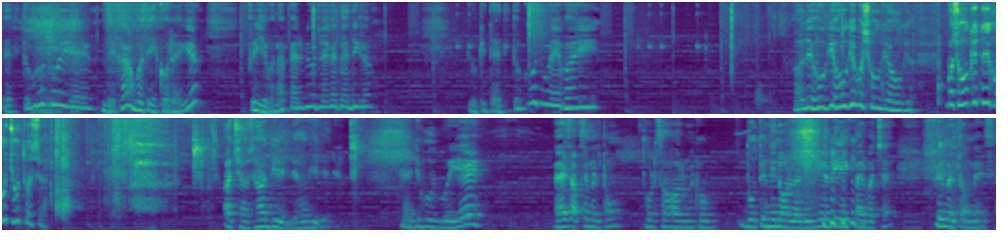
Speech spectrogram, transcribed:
दीदी तो गुड बॉय है देखा, बस एक और रह गया। फिर ये वाला पैर भी हो जाएगा दादी का। क्योंकि दादी तो गुड बॉय है भाई। अरे, हो गया हो गया, बस हो गया हो गया। बस हो गया, देखो, छोटा सा। अच्छा हाँ धीरे ले हाँ ले। दादी गुड बॉय है। गैस आपसे मिलता हूँ थोड़ा सा और मेरे को दो तीन दिन और लगेंगे अभी एक पैर बचा है फिर मिलता हूँ मैं इसे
